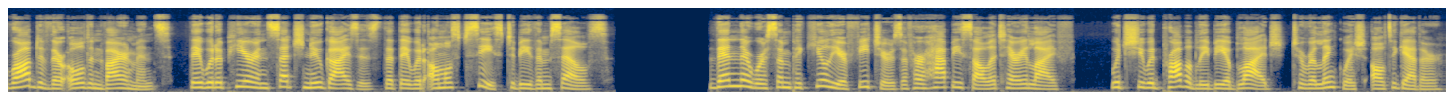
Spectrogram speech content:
robbed of their old environments, they would appear in such new guises that they would almost cease to be themselves. Then there were some peculiar features of her happy solitary life, which she would probably be obliged to relinquish altogether.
